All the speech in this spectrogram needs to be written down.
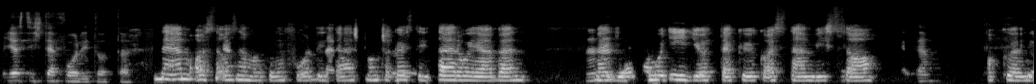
Hogy ezt is te fordítottad? Nem, az, az nem az én fordításom, csak ezt így zárójelben uh-huh. megértem, hogy így jöttek ők aztán vissza a könyv,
